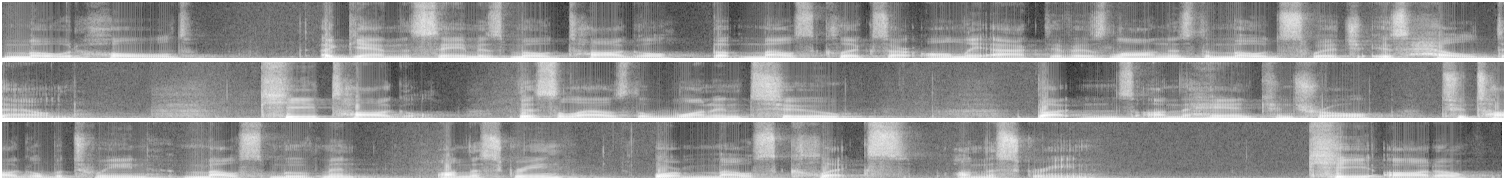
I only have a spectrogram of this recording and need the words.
Mode hold, again the same as mode toggle, but mouse clicks are only active as long as the mode switch is held down. Key toggle, this allows the 1 and 2 buttons on the hand control to toggle between mouse movement on the screen or mouse clicks on the screen. Key auto.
